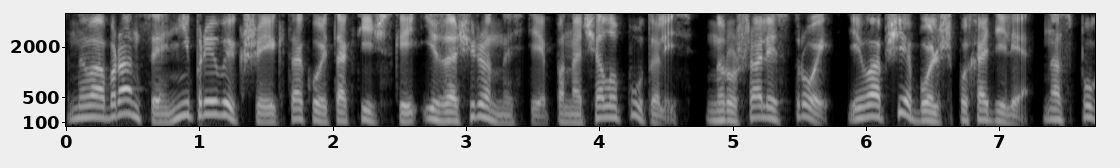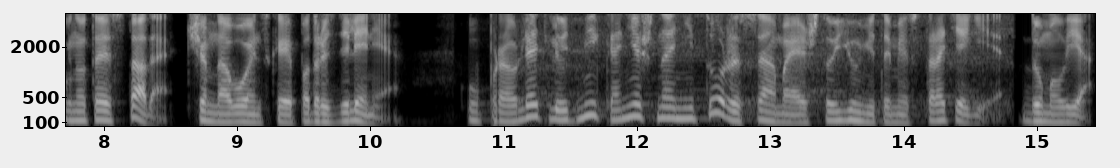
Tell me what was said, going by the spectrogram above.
Новобранцы, не привыкшие к такой тактической изощренности, поначалу путались, нарушали строй и вообще больше походили на спугнутое стадо, чем на воинское подразделение. «Управлять людьми, конечно, не то же самое, что юнитами в стратегии», — думал я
